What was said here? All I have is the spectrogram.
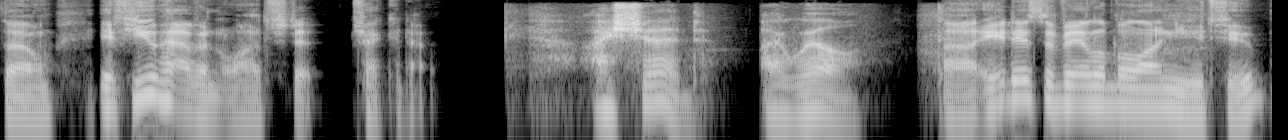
so if you haven't watched it check it out I should. I will. uh, it is available on YouTube,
